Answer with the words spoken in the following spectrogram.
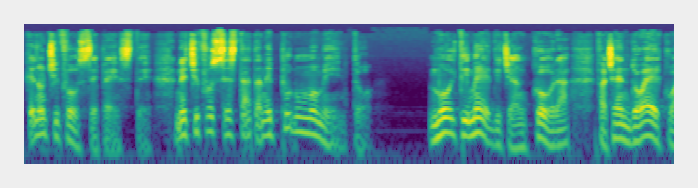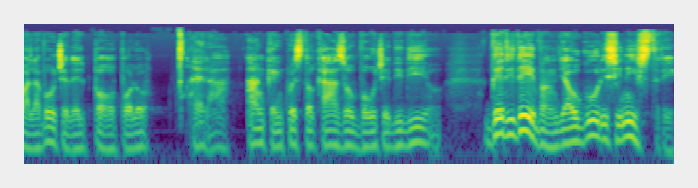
che non ci fosse peste, né ci fosse stata neppure un momento. Molti medici ancora, facendo eco alla voce del popolo, era anche in questo caso voce di Dio, deridevano gli auguri sinistri,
